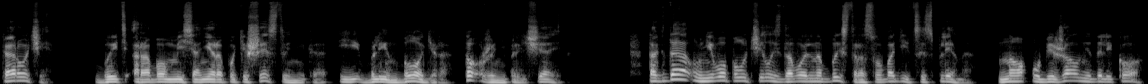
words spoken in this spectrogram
Короче, быть рабом миссионера-путешественника и, блин, блогера тоже не прельщает. Тогда у него получилось довольно быстро освободиться из плена, но убежал недалеко.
